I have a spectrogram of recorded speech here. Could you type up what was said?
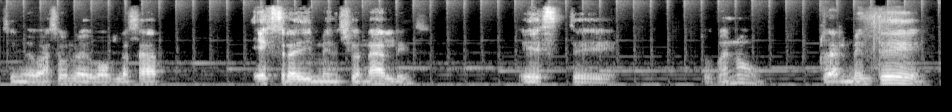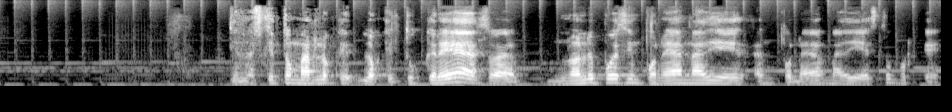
si me baso en lo de Bob Lazar, extradimensionales, este, pues bueno, realmente tienes que tomar lo que, lo que tú creas, o sea, no le puedes imponer a nadie, imponer a nadie esto porque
